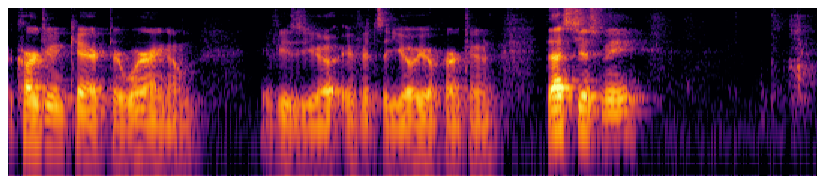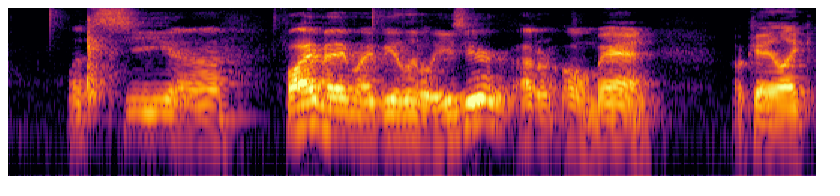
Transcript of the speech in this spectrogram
a cartoon character wearing them if he's if it's a yo-yo cartoon. That's just me. Let's see, uh, 5A might be a little easier. I don't, oh man. Okay, like,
